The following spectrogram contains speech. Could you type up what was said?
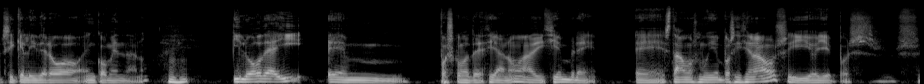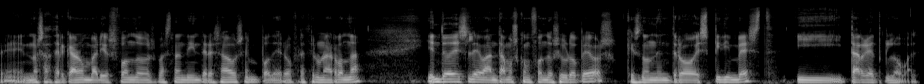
sí que lideró Encomenda, ¿no? Y luego de ahí, em, pues como te decía, ¿no? A diciembre eh, estábamos muy bien posicionados y, oye, pues eh, nos acercaron varios fondos bastante interesados en poder ofrecer una ronda. Y entonces levantamos con fondos europeos, que es donde entró Speed Invest y Target Global.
